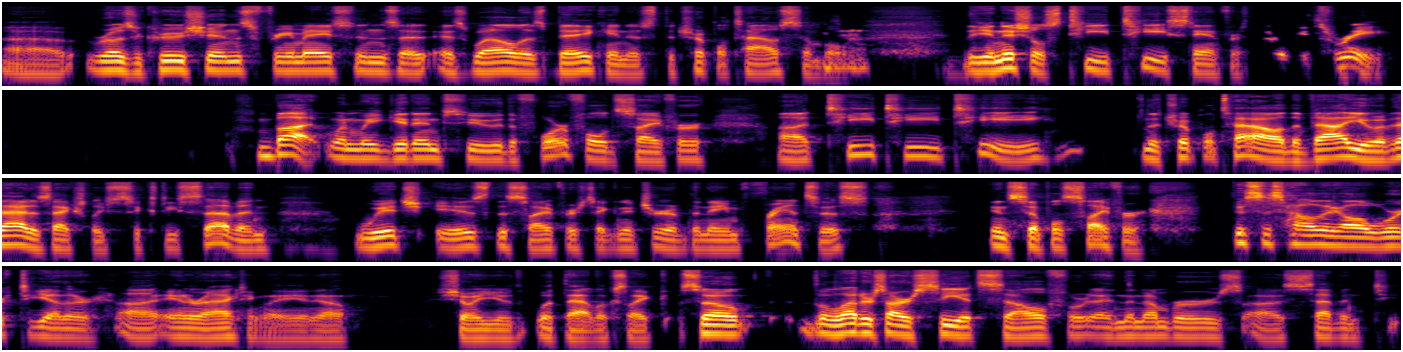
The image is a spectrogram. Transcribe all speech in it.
uh, Rosicrucians, Freemasons, as well as Bacon is the triple tau symbol. The initials TT stand for 33. But when we get into the fourfold cipher, uh, TTT, the triple tau, the value of that is actually 67, which is the cipher signature of the name Francis in simple cipher. This is how they all work together uh, interactingly, you know, show you what that looks like. So the letters RC itself or, and the numbers uh, 70,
